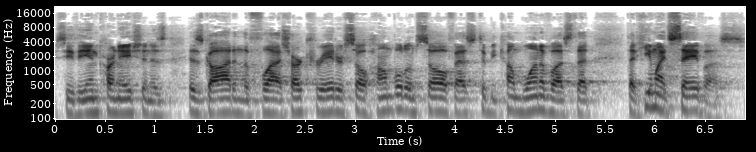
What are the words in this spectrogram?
You see, the incarnation is, is God in the flesh. Our Creator so humbled himself as to become one of us that, that he might save us.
